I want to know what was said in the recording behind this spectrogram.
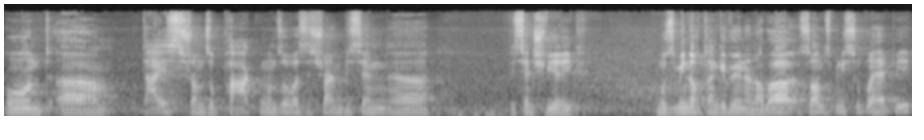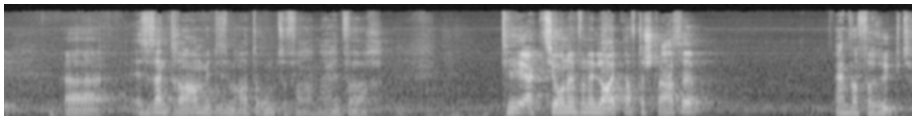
und ähm, da ist schon so Parken und sowas ist schon ein bisschen, äh, bisschen schwierig. Muss ich mich noch dran gewöhnen, aber sonst bin ich super happy. Äh, es ist ein Traum, mit diesem Auto rumzufahren. Einfach die Reaktionen von den Leuten auf der Straße einfach verrückt.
